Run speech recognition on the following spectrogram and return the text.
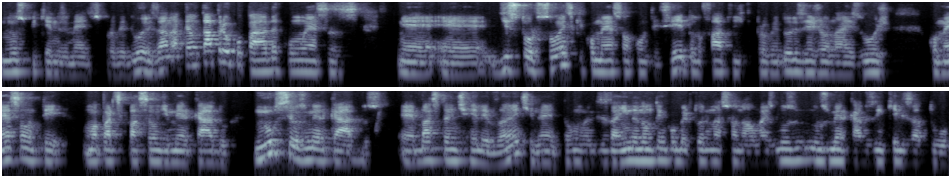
nos pequenos e médios provedores, a Anatel está preocupada com essas é, é, distorções que começam a acontecer pelo fato de que provedores regionais hoje começam a ter uma participação de mercado nos seus mercados é bastante relevante, né? Então, eles ainda não têm cobertura nacional, mas nos, nos, mercados em que eles atuam,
